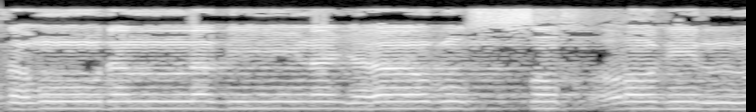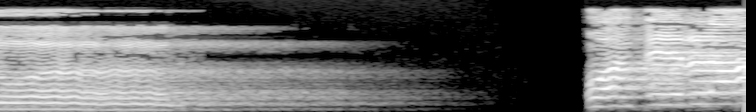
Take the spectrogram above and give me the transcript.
وَثَمُودَ الَّذِينَ جَابُوا الصَّخْرَ بِالْوَادِ. وَفِرْعَوْنَ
